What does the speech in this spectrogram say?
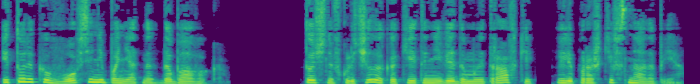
и только вовсе непонятных добавок. Точно включила какие-то неведомые травки или порошки в снадобье.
